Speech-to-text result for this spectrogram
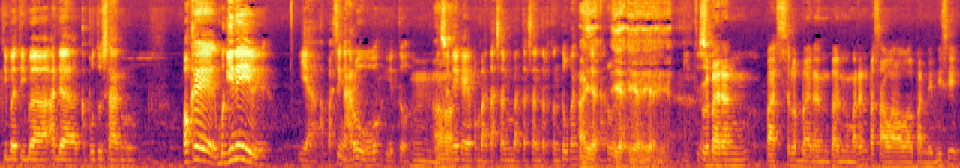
tiba-tiba ada keputusan, oke begini, ya pasti ngaruh gitu. Maksudnya kayak pembatasan-pembatasan tertentu kan Hmm. Ah pasti iya, ngaruh. iya, iya, iya, iya. Gitu. Lebaran pas lebaran tahun kemarin pas awal-awal pandemi sih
